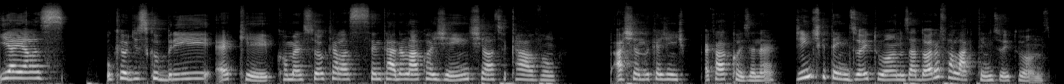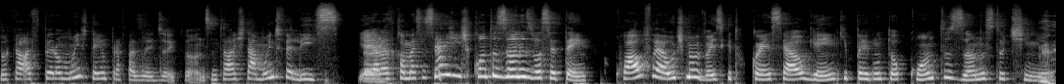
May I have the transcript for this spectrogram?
E aí elas. O que eu descobri é que começou que elas sentaram lá com a gente e elas ficavam achando que a gente. Aquela coisa, né? Gente que tem 18 anos adora falar que tem 18 anos, porque ela esperou muito tempo pra fazer 18 anos, então ela está muito feliz. E aí É. ela começa assim: ai, gente, quantos anos você tem? Qual foi a última vez que tu conheceu alguém que perguntou quantos anos tu tinha?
